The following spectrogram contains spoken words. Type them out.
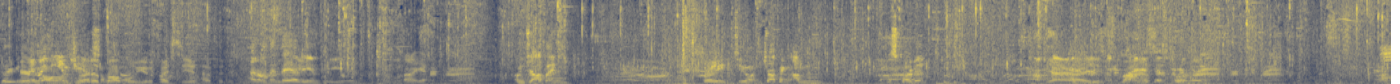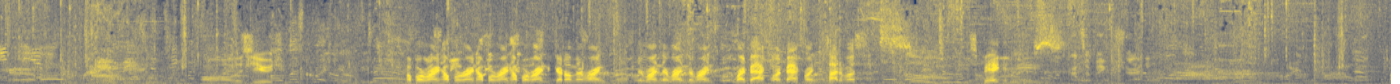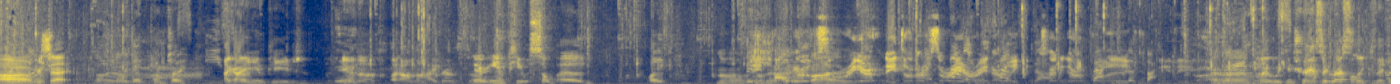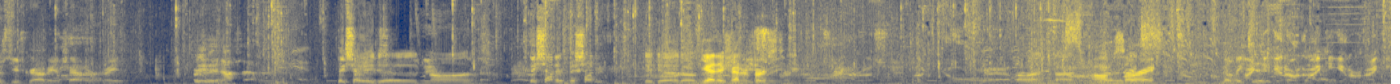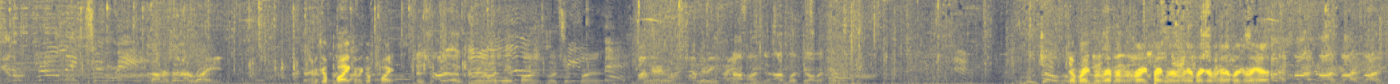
They're, Here, they might I'll EMP try or to bubble you if I see it happening. I don't think they have EMP. Oh, yeah. I'm dropping. Three, two, I'm dropping. I'm discarded. Yeah, I, Mine is distorted. Oh, that's huge. Help our Ryan, help our Ryan, help our Ryan, help our Ryan. Get on their Ryan. They're Ryan, they're Ryan, they're Ryan. Run back, run back, right inside of us. It's big. That's a big shot. Uh, reset. Oh, no, good. I'm sorry. I got EMP'd. Yeah. In the, like on the high ground still. Their EMP was so bad. Like, No, They don't have They don't have five. Zarya- They don't have Zarya right now. We can try to go Back the quick. Uh, I mean, we can trance aggressively because they just use grab and shatter, right? Or do they not shatter? they shot they it. did not. They shot it. They shot it. They did. Okay. Yeah, they shattered first. Alright, back. I'm Yeah, they sorry. No, they I can did. get on. I can get on. I can get on. Sombra's on our right. Can we go point? Can we go point? Just run, uh, can we rotate point? Rotate point. I'm getting. I'm getting. I'm, I, on- I'm with you. I'm with you. Who, Joe, who Don't break, can break, break, break, break, break over here, break over here, break over here. Mine, mine, mine, mine.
